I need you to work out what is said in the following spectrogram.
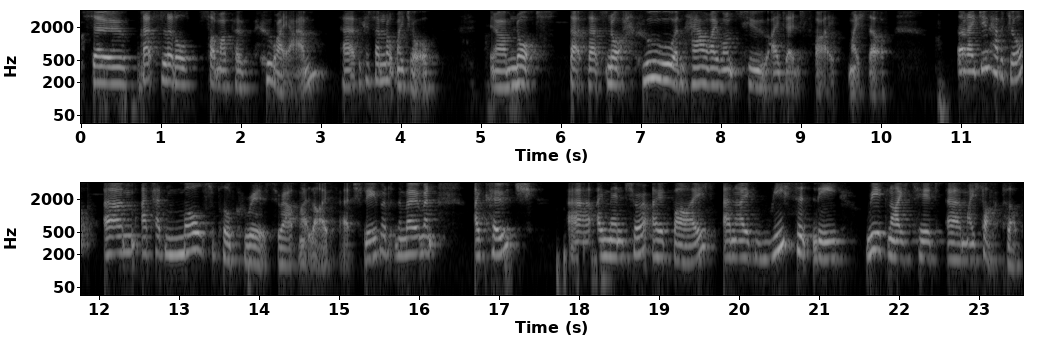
So that's a little sum up of who I am, uh, because I'm not my job. You know, I'm not that that's not who and how I want to identify myself. But I do have a job. Um, I've had multiple careers throughout my life, actually. But at the moment, I coach, uh, I mentor, I advise, and I've recently reignited uh, my soccer club.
